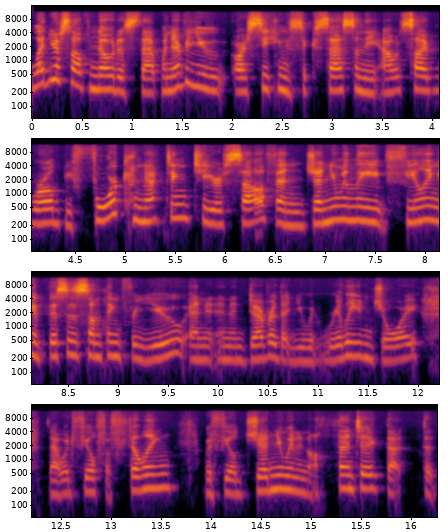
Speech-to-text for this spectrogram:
let yourself notice that whenever you are seeking success in the outside world, before connecting to yourself and genuinely feeling if this is something for you and an endeavor that you would really enjoy, that would feel fulfilling, would feel genuine and authentic, that that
